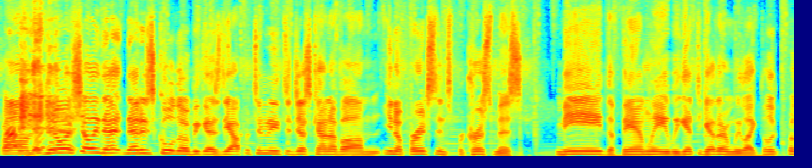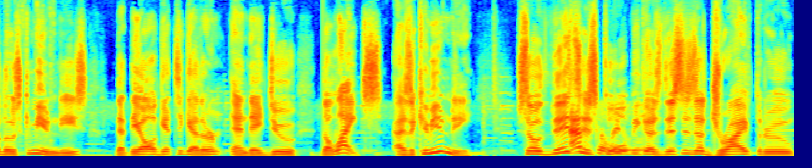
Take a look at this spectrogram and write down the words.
Um, you know what, Shelley? That that is cool though because the opportunity to just kind of um, you know, for instance, for Christmas, me, the family, we get together and we like to look for those communities that they all get together and they do the lights as a community. So this is cool because this is a drive-through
